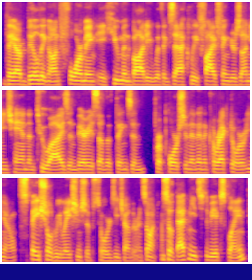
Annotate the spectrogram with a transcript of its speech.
they are building on forming a human body with exactly five fingers on each hand and two eyes and various other things in proportion and in a correct or you know spatial relationships towards each other and so on so that needs to be explained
